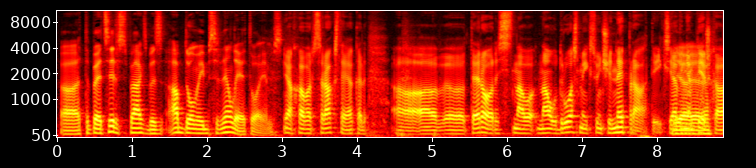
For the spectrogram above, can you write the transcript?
Uh, tāpēc ir spēks bez apdomības ir nelietojams. Jā, Havards rakstīja, ka uh, terorists nav, nav drosmīgs, viņš ir neprātīgs. Jā, jā, viņam jā. tieši kā,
